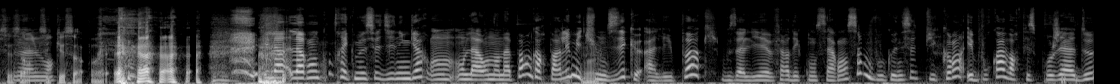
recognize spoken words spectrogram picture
c'est ça, c'est que ça. Ouais. et la, la, rencontre avec Monsieur Dillinger, on, on, on en a pas encore parlé, mais tu me disais qu'à l'époque, vous alliez faire des concerts ensemble. Vous vous connaissez depuis quand Et pourquoi avoir fait ce projet à deux?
